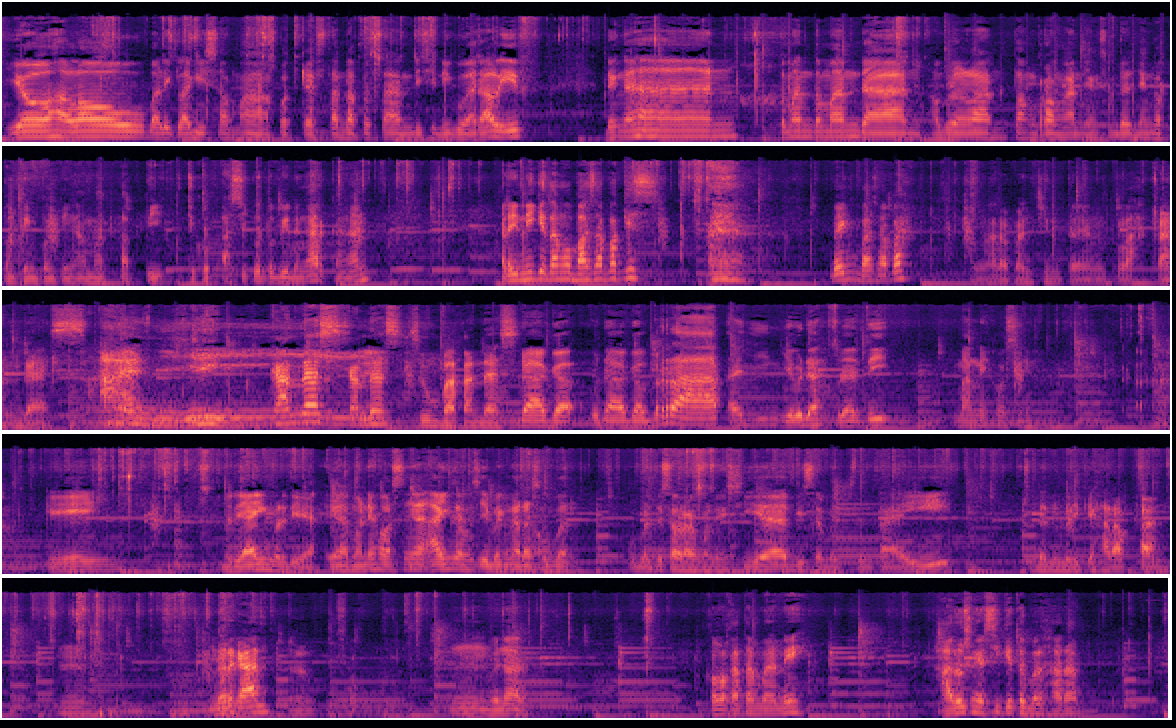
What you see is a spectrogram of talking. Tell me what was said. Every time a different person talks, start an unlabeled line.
Yo, halo, balik lagi sama podcast tanda pesan di sini gua Ralif dengan teman-teman dan obrolan tongkrongan yang sebenarnya nggak penting-penting amat tapi cukup asik untuk didengarkan. Hari ini kita mau bahas apa, Kis? Beng, bahas apa?
pengharapan cinta yang telah kandas
Anjing.
kandas kandas sumpah kandas
Udah agak udah agak berat anjing. Ya udah, berarti mana hostnya?
oke dari aing berarti ya?
Ya, mana hostnya Aing sama si Beng narasumber.
berarti seorang manusia bisa mencintai dan memiliki harapan.
Hmm,
bener kan?
Hmm benar.
kalau kata Maneh harus nggak sih kita berharap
